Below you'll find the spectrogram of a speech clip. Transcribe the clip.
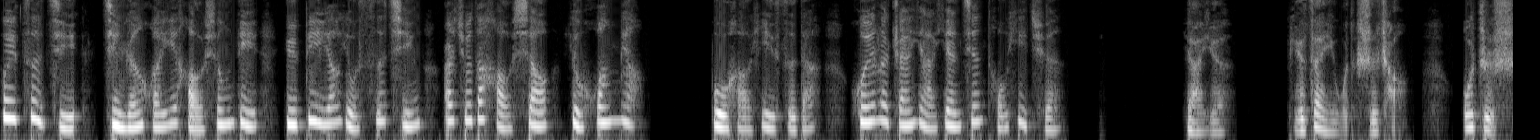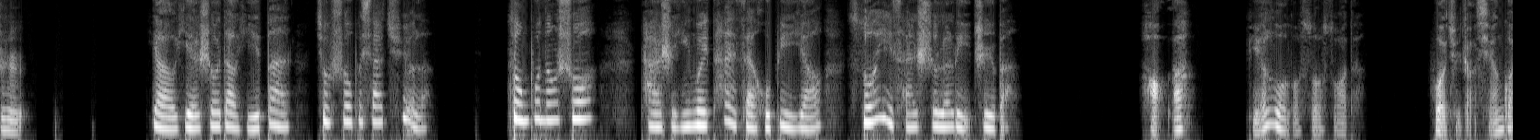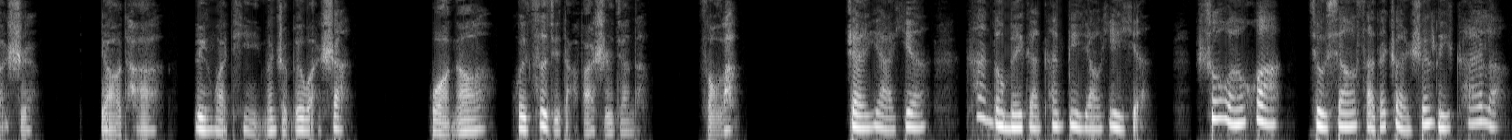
为自己竟然怀疑好兄弟与碧瑶有私情而觉得好笑又荒谬，不好意思的回了展雅燕肩头一拳。雅燕，别在意我的失常，我只是……姚烨说到一半就说不下去了，总不能说。他是因为太在乎碧瑶，所以才失了理智吧？好了，别啰啰嗦嗦的，我去找钱管事，要他另外替你们准备晚膳。我呢，会自己打发时间的。走了。展雅燕看都没敢看碧瑶一眼，说完话就潇洒的转身离开了。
